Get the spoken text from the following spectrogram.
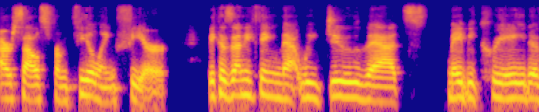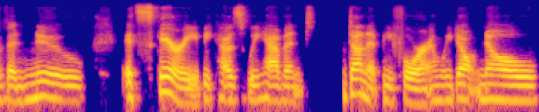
ourselves from feeling fear. Because anything that we do that's maybe creative and new it's scary because we haven't done it before and we don't know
